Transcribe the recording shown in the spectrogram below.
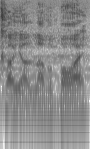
call you a lover boy.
